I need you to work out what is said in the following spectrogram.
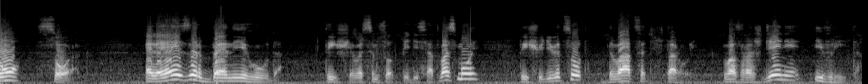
140. Элиэзер бен Игуда, 1858-1922. Возрождение иврита.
